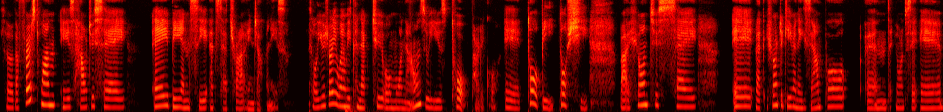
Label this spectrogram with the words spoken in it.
So the first one is how to say A, B, and C, etc. in Japanese. So usually when we connect two or more nouns, we use to particle. A, to, B, to, C. But if you want to say A, like if you want to give an example and you want to say A,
